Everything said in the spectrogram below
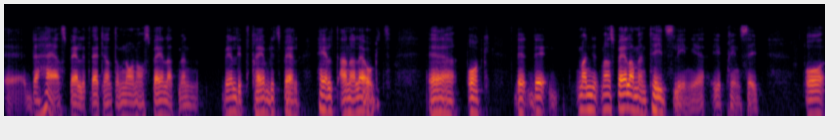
eh, det här spelet vet jag inte om någon har spelat men väldigt trevligt spel, helt analogt. Eh, och det, det, man, man spelar med en tidslinje i princip. Och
